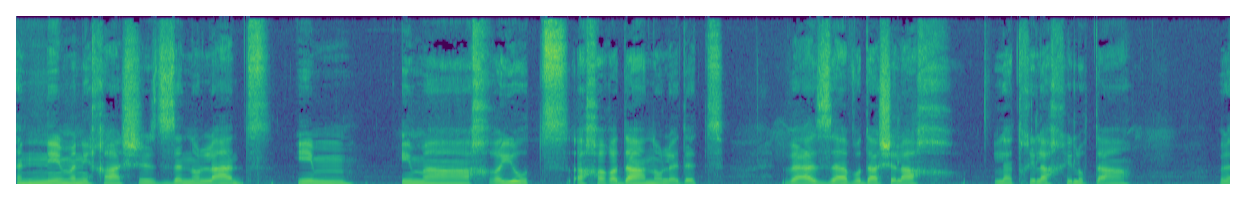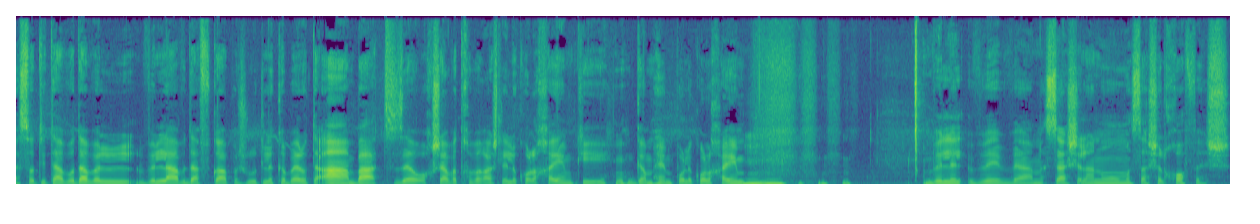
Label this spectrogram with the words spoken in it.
אני מניחה שזה נולד עם, עם האחריות, החרדה נולדת, ואז העבודה שלך להתחיל להכיל אותה ולעשות איתה עבודה, אבל, ולאו דווקא פשוט לקבל אותה, אה, בת, זהו, עכשיו את חברה שלי לכל החיים, כי גם הם פה לכל החיים. ול, ו, והמסע שלנו הוא מסע של חופש.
